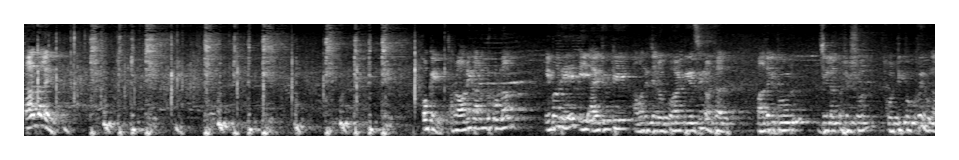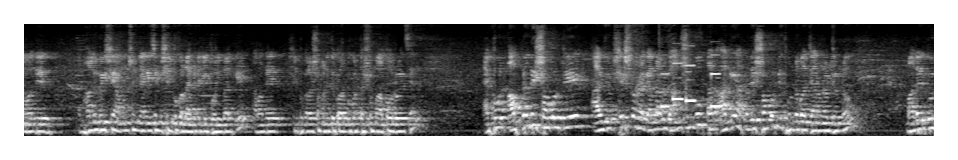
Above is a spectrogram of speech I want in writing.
তালে ওকে আমরা অনেক আনন্দ করলাম। এবারে এই আয়োজনটি আমাদের যারা উপহার দিয়েছেন, অর্থাৎ মাদারীপুর জেলা প্রশাসন কর্তৃপক্ষ এবং আমাদের ভালোবেসে আমন্ত্রণ জানিয়েছেন শিল্পকলা একাডেমি পরিবারকে, আমাদের শিল্পকলা সম্মানিত কর্মকর্তা সোমা আপাও রয়েছেন। এখন আপনাদের সকলকে আয়োজন শেষ করার আগে আমরা গান শুনব। তার আগে আপনাদের সকলকে ধন্যবাদ জানানোর জন্য। মাদারীপুর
